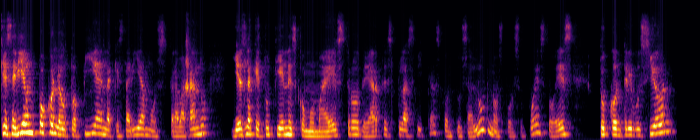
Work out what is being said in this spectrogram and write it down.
Que sería un poco la utopía en la que estaríamos trabajando y es la que tú tienes como maestro de artes plásticas con tus alumnos, por supuesto, es tu contribución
